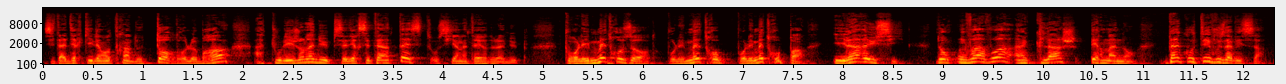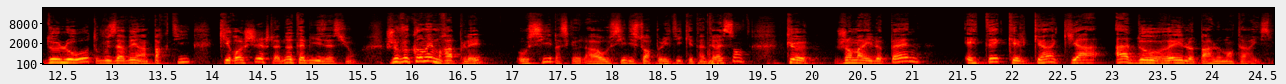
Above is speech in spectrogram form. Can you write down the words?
C'est-à-dire qu'il est en train de tordre le bras à tous les gens de la NUP. C'est-à-dire c'était un test aussi à l'intérieur de la NUP. Pour les mettre aux ordres, pour les mettre au, pour les mettre au pas. Il a réussi. Donc on va avoir un clash permanent. D'un côté, vous avez ça. De l'autre, vous avez un parti qui recherche la notabilisation. Je veux quand même rappeler aussi, parce que là aussi l'histoire politique est intéressante, que Jean-Marie Le Pen était quelqu'un qui a adoré le parlementarisme.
